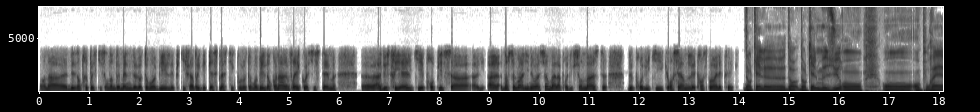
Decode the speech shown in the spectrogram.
on a des entreprises qui sont dans le domaine de l'automobile et puis qui fabriquent des pièces plastiques pour l'automobile. Donc on a un vrai écosystème industriel qui est propice non seulement à l'innovation, mais à la production de masse de produits qui concernent les transports électriques. Dans quelle, dans, quelle mesure on, on, pourrait,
